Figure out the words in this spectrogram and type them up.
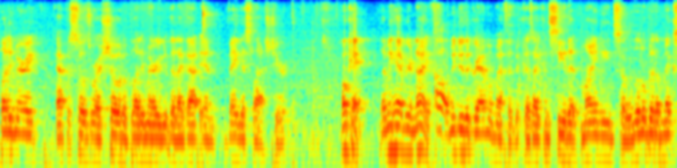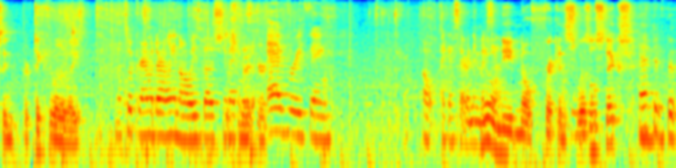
Bloody Mary episodes where I showed a Bloody Mary that I got in Vegas last year. Okay, let me have your knife. Oh. Let me do the grandma method because I can see that mine needs a little bit of mixing, particularly. That's what Grandma Darlene always does. She This mixes right everything. Oh, I guess I already mixed. You mixed don't that. need no frickin' swizzle sticks. Have to, but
